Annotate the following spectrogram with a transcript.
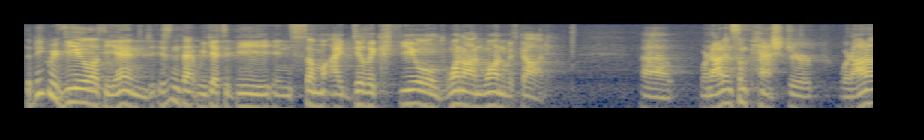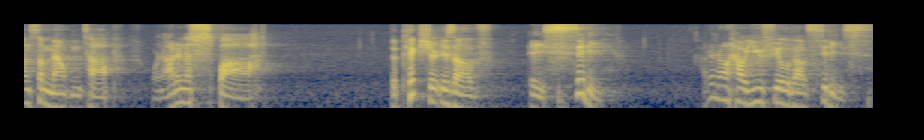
The big reveal at the end isn't that we get to be in some idyllic field one on one with God. Uh, we're not in some pasture, we're not on some mountaintop, we're not in a spa. The picture is of a city. I don't know how you feel about cities,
